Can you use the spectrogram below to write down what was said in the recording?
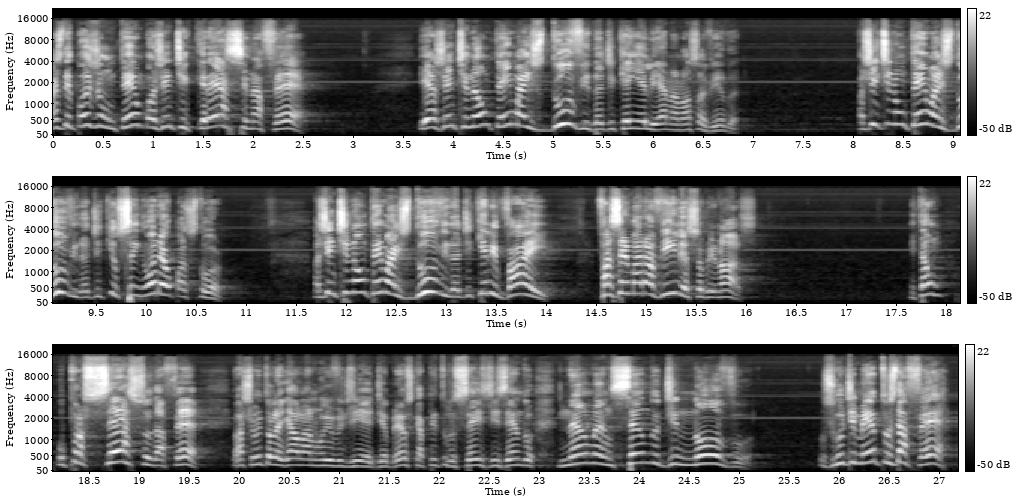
Mas depois de um tempo a gente cresce na fé. E a gente não tem mais dúvida de quem Ele é na nossa vida. A gente não tem mais dúvida de que o Senhor é o pastor. A gente não tem mais dúvida de que Ele vai fazer maravilhas sobre nós. Então, o processo da fé, eu acho muito legal lá no livro de, de Hebreus, capítulo 6, dizendo: não lançando de novo os rudimentos da fé.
